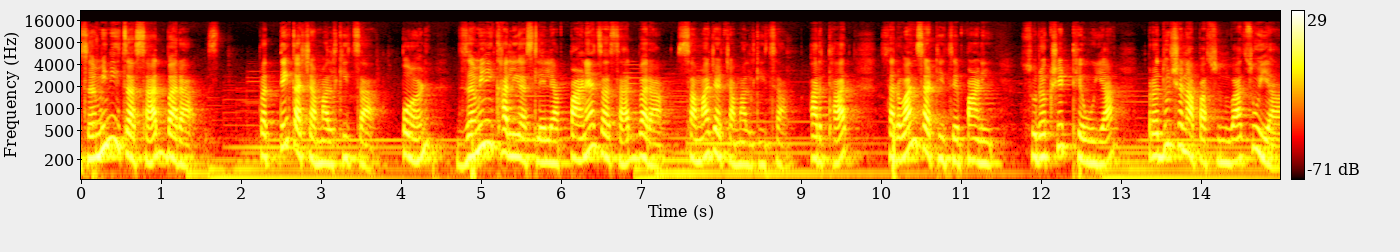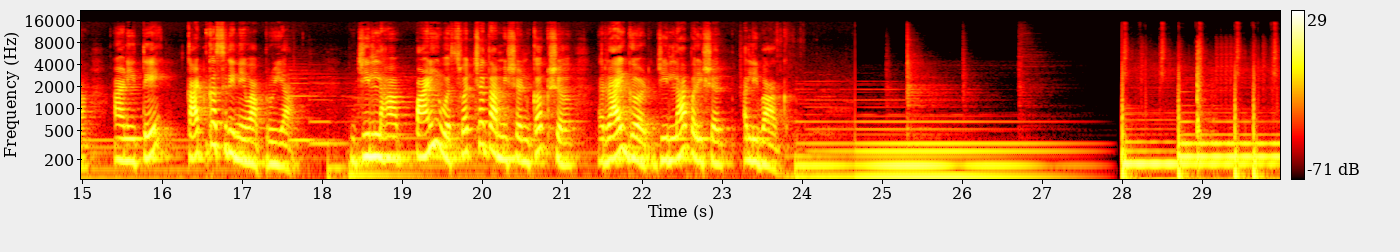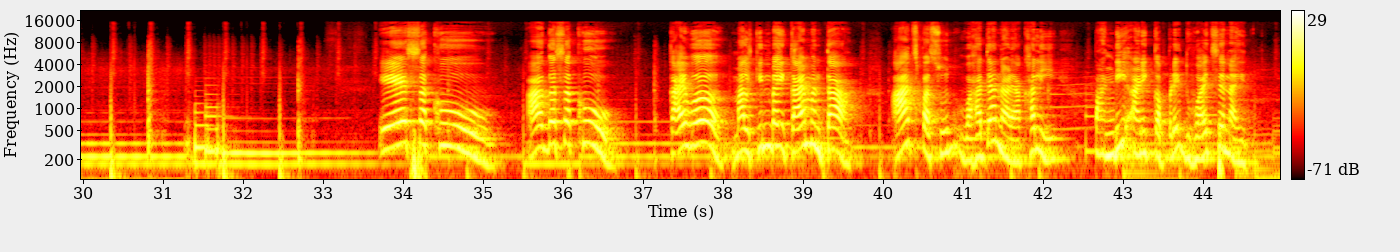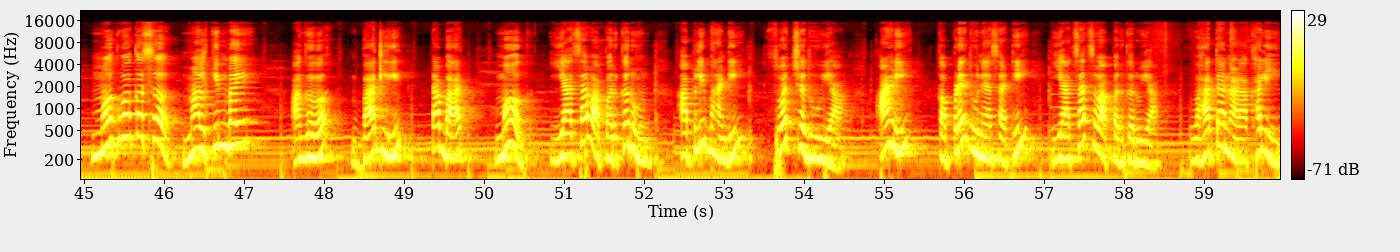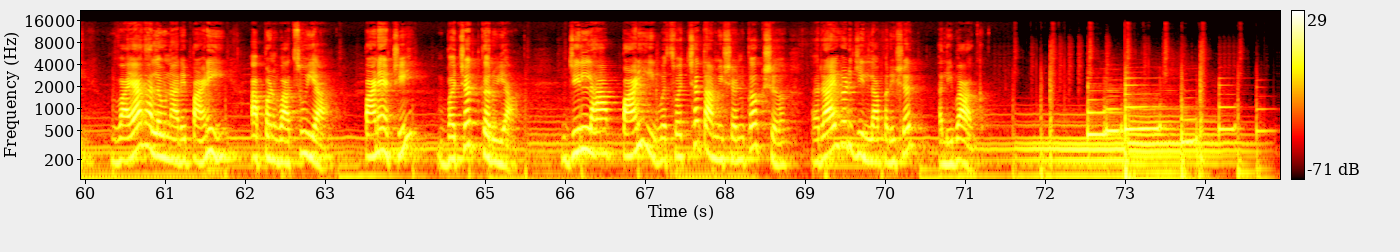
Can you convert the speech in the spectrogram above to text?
जमिनीचा सातबारा प्रत्येकाच्या मालकीचा पण जमिनीखाली असलेल्या पाण्याचा सातबारा समाजाच्या मालकीचा. अर्थात सर्वांसाठीचे पाणी सुरक्षित ठेवूया प्रदूषणापासून वाचूया आणि ते काटकसरीने वापरूया. जिल्हा पाणी व स्वच्छता मिशन कक्ष रायगड जिल्हा परिषद अलिबाग. ए सखू आग सखू काय व? मालकीनबाई काय म्हणता? आजपासून वाहत्या नळ्याखाली भांडी आणि कपडे धुवायचे नाहीत. मग व कसं मालकीनबाई? अगं बादलीत टबात मग याचा वापर करून आपली भांडी स्वच्छ धुवूया आणि कपडे धुण्यासाठी याचाच वापर करूया. वाहत्या नळाखाली वाया घालवणारे पाणी आपण वाचूया. पाण्याची बचत करूया. जिल्हा पाणी व स्वच्छता मिशन कक्ष रायगड जिल्हा परिषद अलिबाग.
